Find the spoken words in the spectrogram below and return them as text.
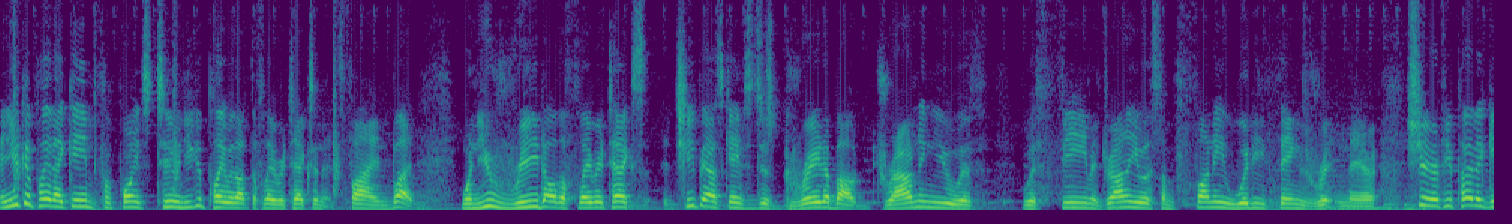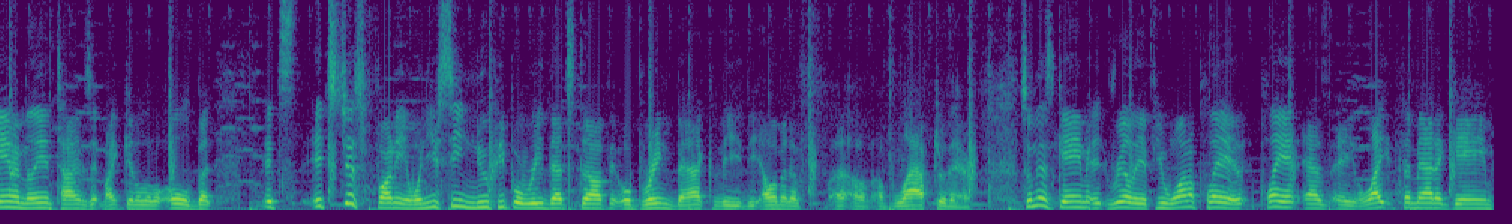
And you can play that game for points too, and you can play without the flavor text, and it's fine. But when you read all the flavor text, Cheapass Games is just great about drowning you with with theme and drowning you with some funny, witty things written there. Sure, if you play the game a million times, it might get a little old, but it's it's just funny. And when you see new people read that stuff, it will bring back the the element of, of, of laughter there. So in this game, it really, if you want to play it, play it as a light thematic game,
